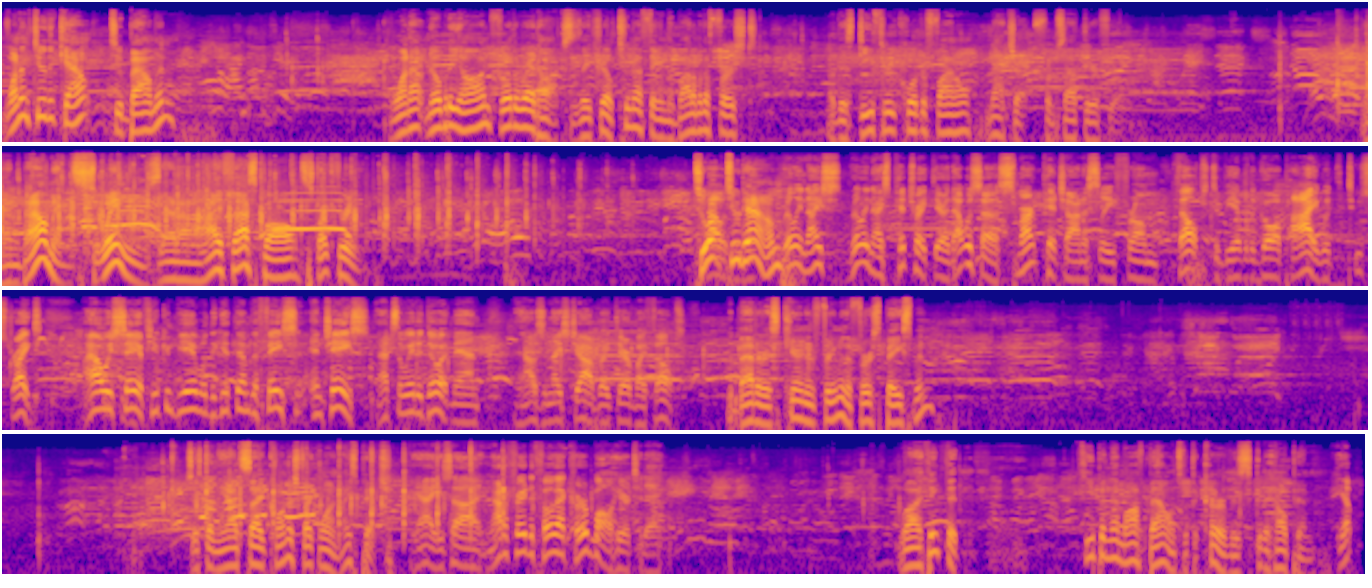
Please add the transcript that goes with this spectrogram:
One and two the count to Bauman. One out, nobody on for the Redhawks as they trail 2 0 in the bottom of the first of this D3 quarterfinal matchup from South Deerfield. And Bauman swings at a high fastball, strike three. Two up, two down. Really nice, really nice pitch right there. That was a smart pitch, honestly, from Phelps to be able to go up high with the two strikes. I always say if you can be able to get them to face and chase, that's the way to do it, man. And that was a nice job right there by Phelps. The batter is Kieran Freeman, the first baseman. Just on the outside corner, strike one. Nice pitch. Yeah, he's uh, not afraid to throw that curveball here today. Well, I think that keeping them off balance with the curve is going to help him. Yep.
